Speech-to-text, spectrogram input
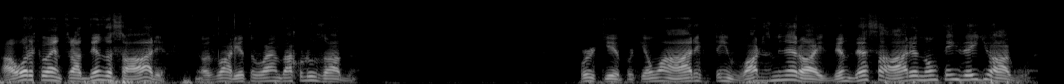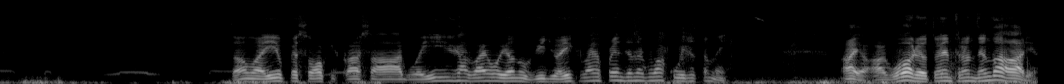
A hora que eu entrar dentro dessa área, as varetas vão andar cruzadas. Por quê? Porque é uma área que tem vários minerais. Dentro dessa área não tem veio de água. Então aí o pessoal que caça água aí já vai olhando o vídeo aí que vai aprendendo alguma coisa também. Aí agora eu estou entrando dentro da área.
